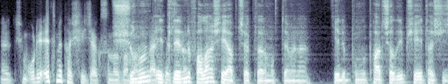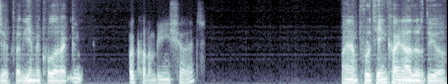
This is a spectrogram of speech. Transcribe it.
Evet, şimdi oraya et mi taşıyacaksın o zaman? Şunun merkezden? etlerini falan şey yapacaklar muhtemelen. Gelip bunu parçalayıp şeye taşıyacaklar yemek olarak. Bakalım bir inşa et. Aynen protein kaynağıdır diyor.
